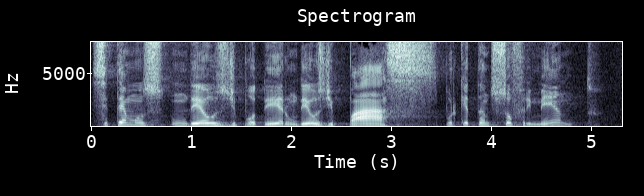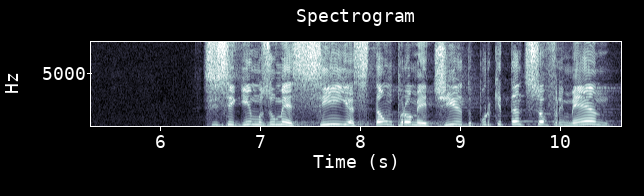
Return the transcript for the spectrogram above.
se temos um Deus de poder, um Deus de paz, por que tanto sofrimento? Se seguimos o Messias tão prometido, por que tanto sofrimento?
